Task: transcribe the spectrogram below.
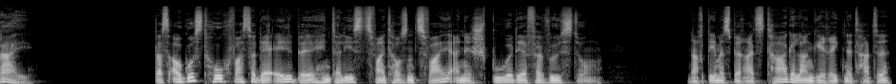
3. Das August-Hochwasser der Elbe hinterließ 2002 eine Spur der Verwüstung. Nachdem es bereits tagelang geregnet hatte,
